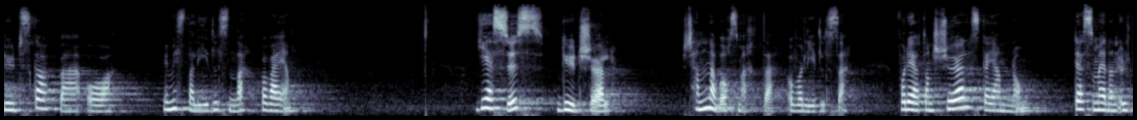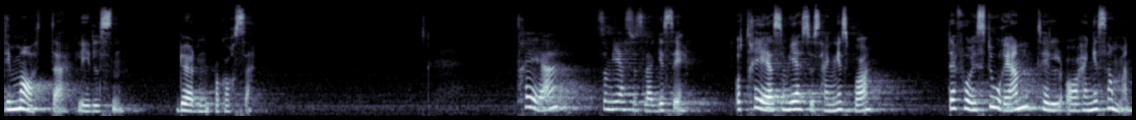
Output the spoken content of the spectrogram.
budskapet, og vi mister lidelsen da, på veien. Jesus, Gud sjøl, kjenner vår smerte og vår lidelse fordi at han sjøl skal gjennom det som er den ultimate lidelsen døden på korset. Treet som Jesus legges i, og treet som Jesus henges på, det får historien til å henge sammen.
